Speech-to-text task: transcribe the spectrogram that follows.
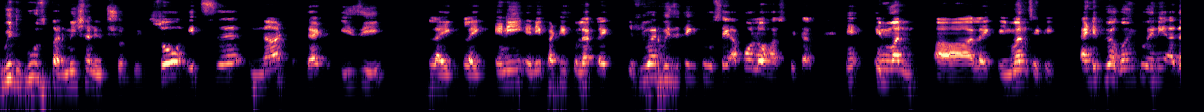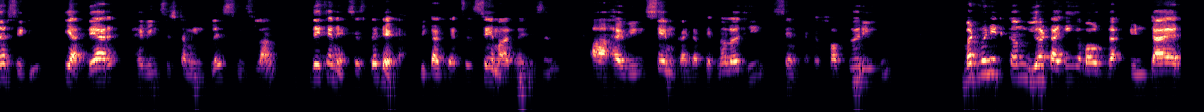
with whose permission it should be. So it's not that easy like like any any particular like if you are visiting to say apollo hospital in, in one uh, like in one city and if you are going to any other city yeah they are having system in place since long they can access the data because that's the same organization uh, having same kind of technology same kind of software using. But when it comes you are talking about the entire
